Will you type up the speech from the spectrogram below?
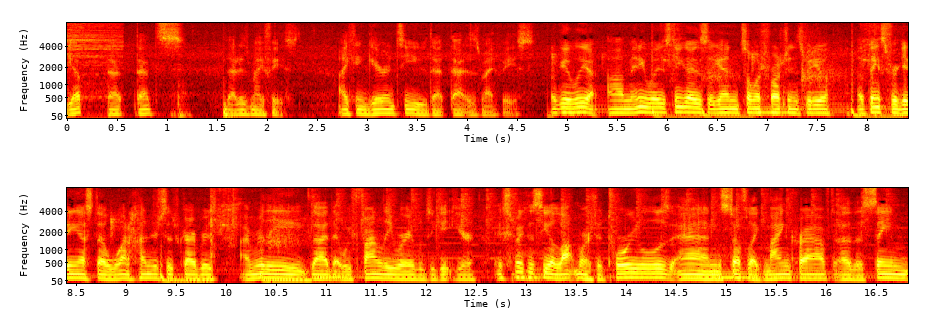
Yep, that that's that is my face. I can guarantee you that that is my face. Okay, well yeah. Um, anyways, thank you guys again so much for watching this video. Uh, thanks for getting us to 100 subscribers. I'm really glad that we finally were able to get here. Expect to see a lot more tutorials and stuff like Minecraft. Uh, the same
